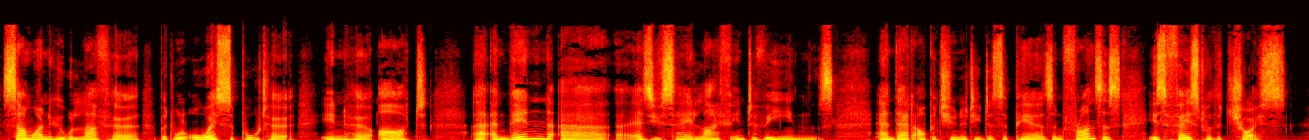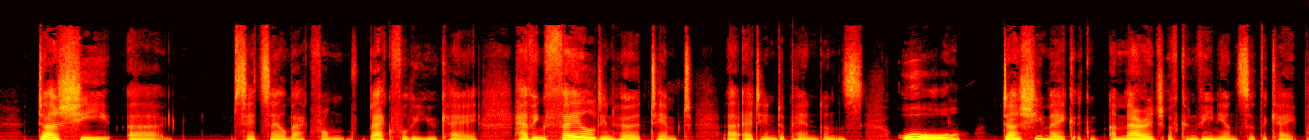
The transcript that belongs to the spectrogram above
someone who will love her, but will always support her in her art. Uh, and then, uh, as you say, life intervenes, and that opportunity disappears. And Frances is faced with a choice: does she uh, set sail back from back for the UK, having failed in her attempt uh, at independence, or does she make a, a marriage of convenience at the Cape,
